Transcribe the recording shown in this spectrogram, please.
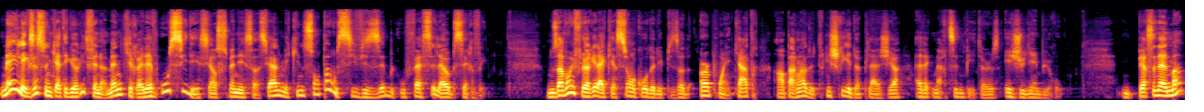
Mais il existe une catégorie de phénomènes qui relèvent aussi des sciences humaines et sociales, mais qui ne sont pas aussi visibles ou faciles à observer. Nous avons effleuré la question au cours de l'épisode 1.4 en parlant de tricherie et de plagiat avec Martine Peters et Julien Bureau. Personnellement,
